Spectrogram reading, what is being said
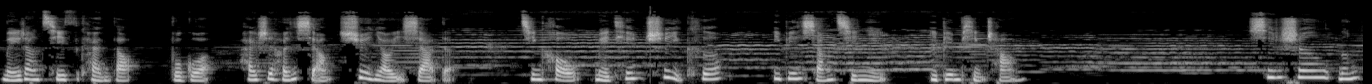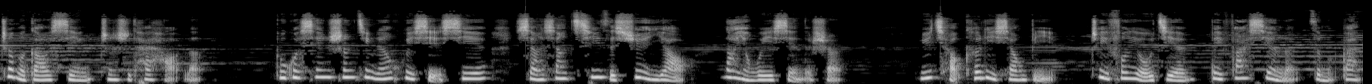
没让妻子看到，不过还是很想炫耀一下的。今后每天吃一颗，一边想起你，一边品尝。先生能这么高兴，真是太好了。不过先生竟然会写些想向妻子炫耀那样危险的事儿，与巧克力相比，这封邮件被发现了怎么办？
